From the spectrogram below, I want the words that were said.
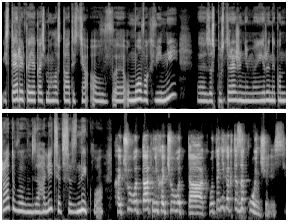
Істерика якась могла статися в умовах війни. Е, за спостереженнями Ірини Кондратової, взагалі це все зникло. Хочу вот так, не хочу вот так. Вот они как-то закончились.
